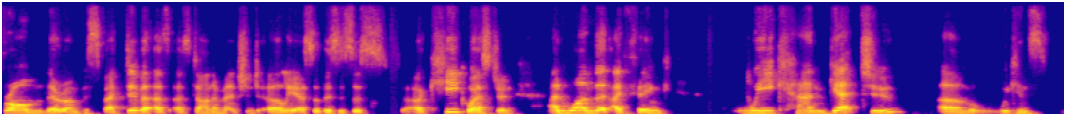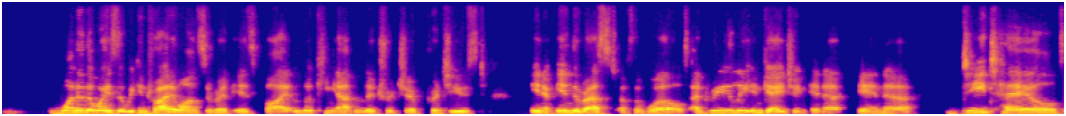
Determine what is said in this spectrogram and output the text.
from their own perspective, as, as Dana mentioned earlier. So this is a, a key question and one that I think we can get to, um, we can one of the ways that we can try to answer it is by looking at literature produced you know, in the rest of the world and really engaging in a, in a detailed,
